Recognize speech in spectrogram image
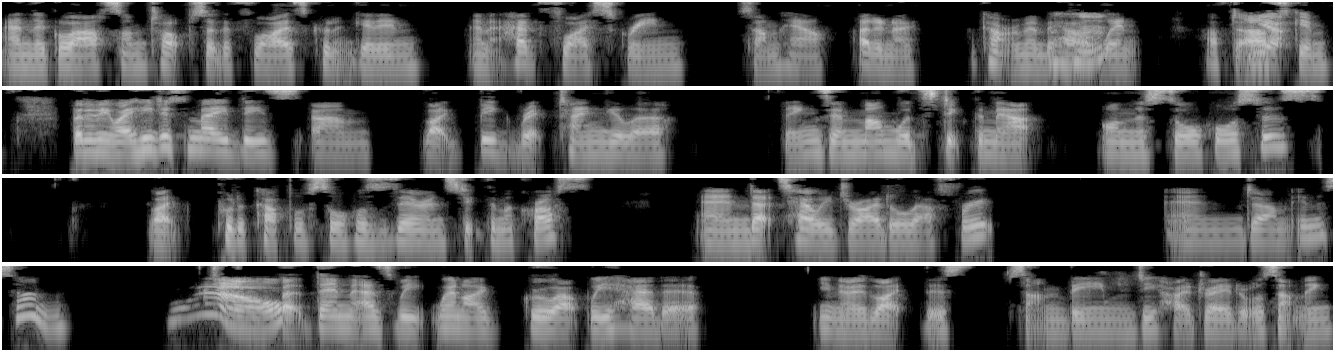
and the glass on top so the flies couldn't get in and it had fly screen somehow. I don't know. I can't remember how Mhm. it went. I have to ask him. But anyway, he just made these, um, like big rectangular things and mum would stick them out on the sawhorses, like put a couple of sawhorses there and stick them across. And that's how we dried all our fruit and, um, in the sun. Wow. But then as we, when I grew up, we had a, you know, like this sunbeam dehydrator or something.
